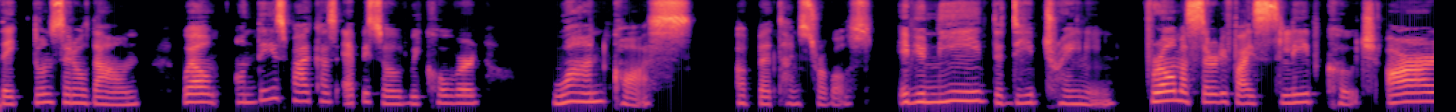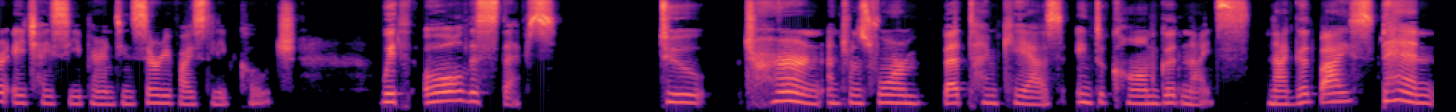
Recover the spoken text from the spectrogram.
they don't settle down. Well, on this podcast episode, we covered one cause of bedtime struggles. If you need the deep training from a certified sleep coach, RHIC Parenting Certified Sleep Coach, with all the steps to turn and transform bedtime chaos into calm good nights, not goodbyes, then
